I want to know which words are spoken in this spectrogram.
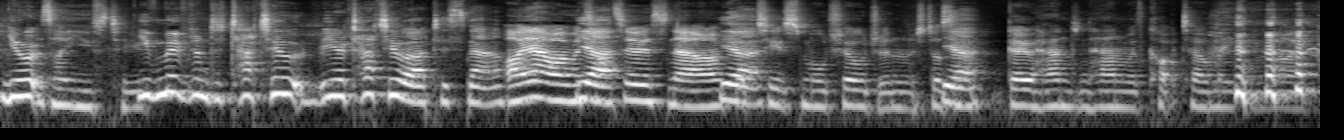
You're- as I used to. You've moved on to tattoo. You're a tattoo artist now. I am. I'm a Yeah. tattooist now. I've Yeah. got two small children, which doesn't Yeah. go hand in hand with cocktail making like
